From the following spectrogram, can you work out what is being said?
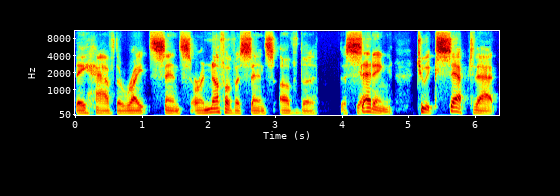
they have the right sense or enough of a sense of the the setting to accept that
